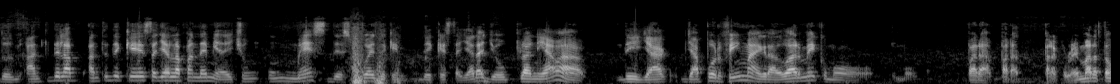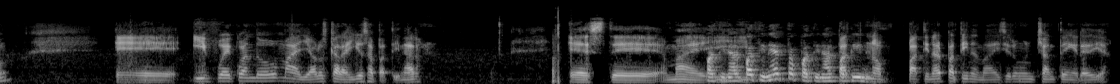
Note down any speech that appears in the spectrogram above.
dos- antes, de la, antes de que estallara la pandemia, de hecho, un, un mes después de que, de que estallara, yo planeaba de ya, ya por fin ma, graduarme como, como para, para, para correr maratón. Eh, y fue cuando me llevaron los carajillos a patinar. Este, ma, ¿Patinar y- patineta o patinar Pa- patines? no, patinar patines, ma, hicieron un chante en Heredia.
